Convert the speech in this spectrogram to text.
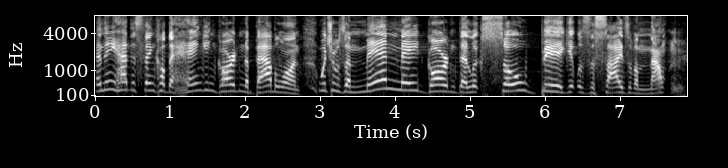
And then he had this thing called the Hanging Garden of Babylon, which was a man made garden that looked so big it was the size of a mountain.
